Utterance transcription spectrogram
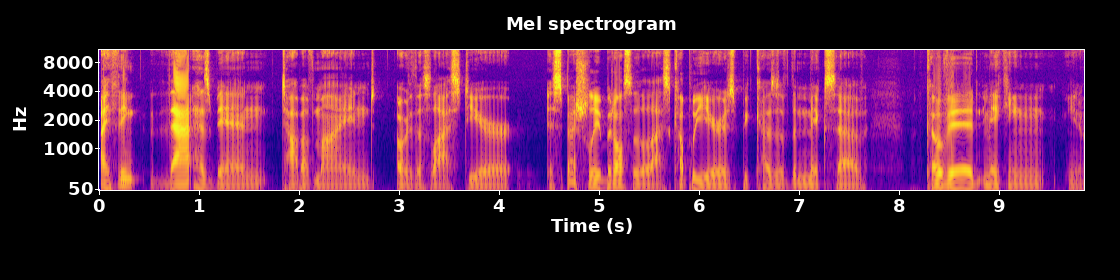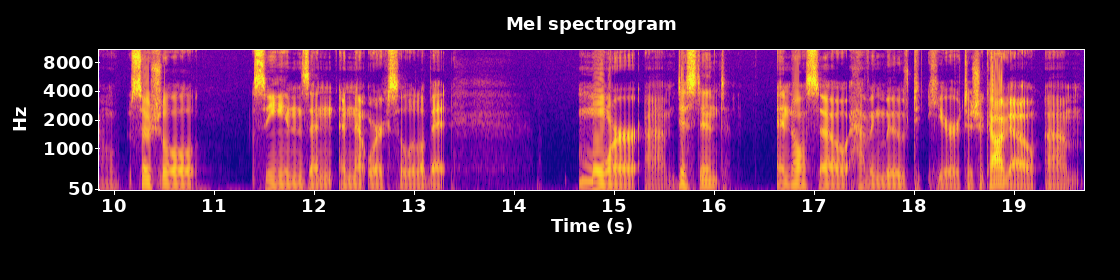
I think that has been top of mind over this last year, especially, but also the last couple years because of the mix of COVID making you know social scenes and, and networks a little bit more um, distant, and also having moved here to Chicago um,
